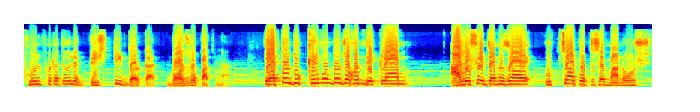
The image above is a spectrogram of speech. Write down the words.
ফুল ফোটাতে হলে বৃষ্টির দরকার, বজ্রপাত না। এত দুঃখের মধ্যেও যখন দেখলাম আলিফের জানাজায় উপচায় পড়তেছে মানুষ,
